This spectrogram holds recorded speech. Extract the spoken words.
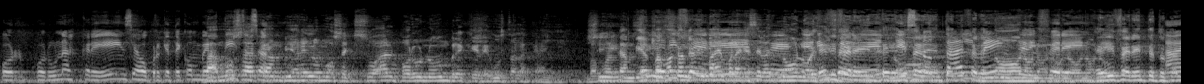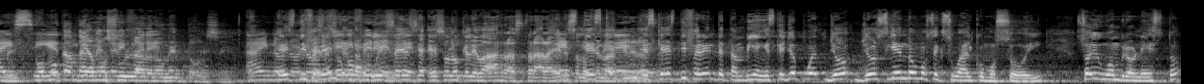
por, por unas creencias o porque te convertiste. Vamos a o sea, cambiar el homosexual por un hombre que le gusta la calle. Vamos Sí. a cambiar, vamos a cambiar la imagen para que se vea. No, no es, es diferente, Es, es diferente, totalmente No, no, no, no, no, diferente. no, Es diferente totalmente. Ay, sí, ¿Cómo cambiamos totalmente un diferente. ladrón entonces? Ay, no, Es diferente. Concupiscencia, eso es lo que le va a arrastrar a él, Es- eso es lo que Es le va a es que es diferente también. Es que yo puedo, yo, yo siendo homosexual como soy, soy un hombre honesto,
